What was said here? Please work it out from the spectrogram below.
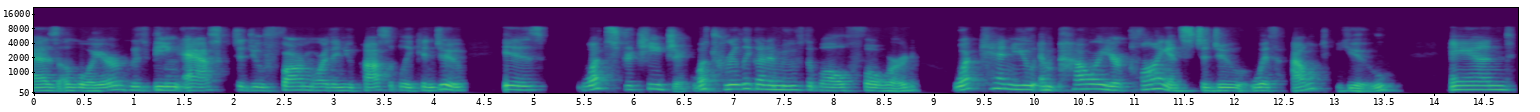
as a lawyer who's being asked to do far more than you possibly can do is what's strategic, what's really going to move the ball forward, what can you empower your clients to do without you, and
